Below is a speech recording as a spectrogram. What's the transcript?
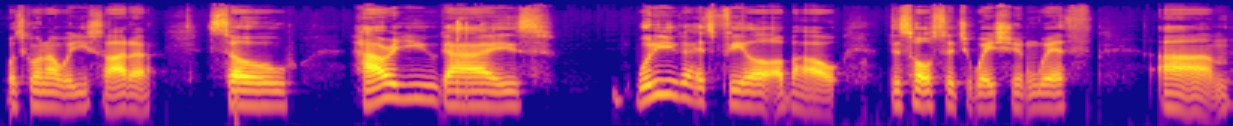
what's going on with USADA. So, how are you guys? What do you guys feel about this whole situation with um,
